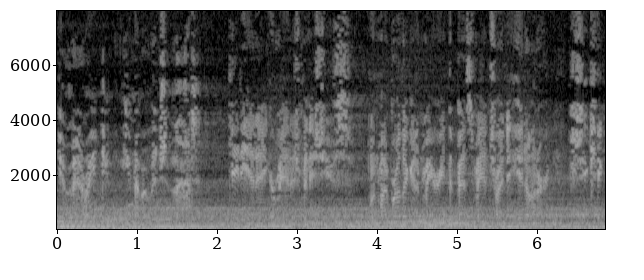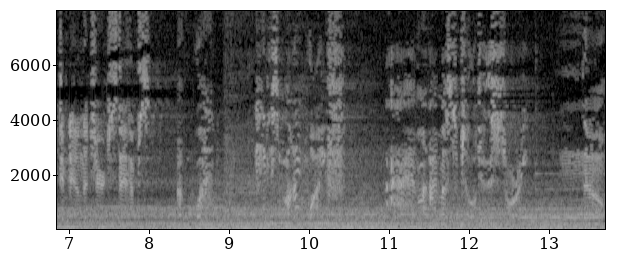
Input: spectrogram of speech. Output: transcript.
You're married? You, you never mentioned that. Katie had anger management issues. When my brother got married, the best man tried to hit on her. She kicked him down the church steps. Uh, what? Katie's my wife. I, I must have told you this story. No,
